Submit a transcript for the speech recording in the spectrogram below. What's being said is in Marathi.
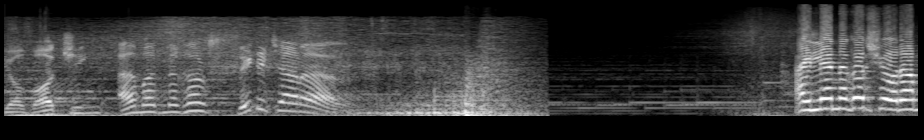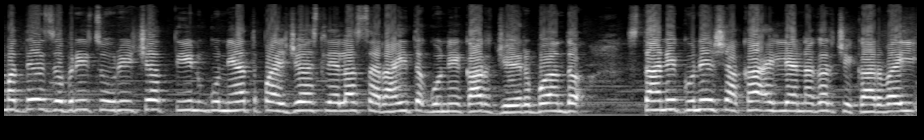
You're watching Ahmednagar City Channel. Ahilyanagar शहरामध्ये जबरी चोरीच्या तीन गुन्ह्यात पाहिजे असलेला सराईत गुन्हेगार जेरबंद स्थानिक गुन्हे शाखा अहिल्यानगरची कारवाई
